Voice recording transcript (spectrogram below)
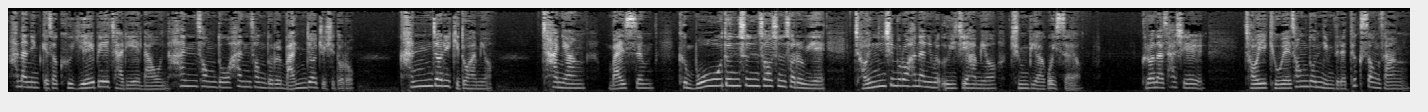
하나님께서 그 예배 자리에 나온 한 성도 한 성도를 만져주시도록 간절히 기도하며 찬양, 말씀, 그 모든 순서 순서를 위해 전심으로 하나님을 의지하며 준비하고 있어요. 그러나 사실 저희 교회 성도님들의 특성상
